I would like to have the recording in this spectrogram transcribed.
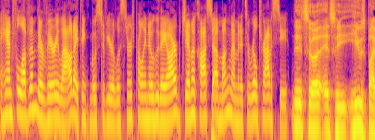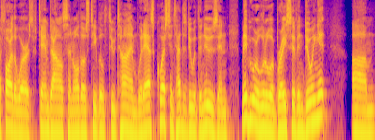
a handful of them. They're very loud. I think most of your listeners probably know who they are. Jim Acosta among them, and it's a real travesty. It's uh, it's he, he was by far the worst. Sam Donaldson, all those people through time would ask questions had to do with the news, and maybe we're a little abrasive in doing it, um,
